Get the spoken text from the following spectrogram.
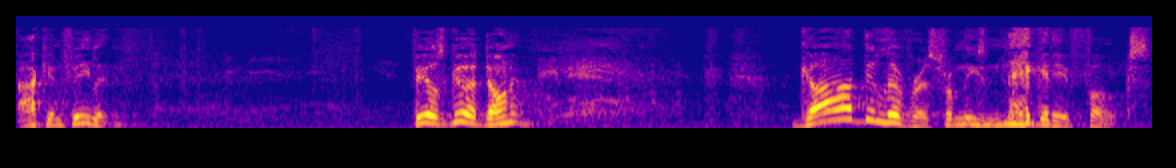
I can feel it. Feels good, don't it? God deliver us from these negative folks.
